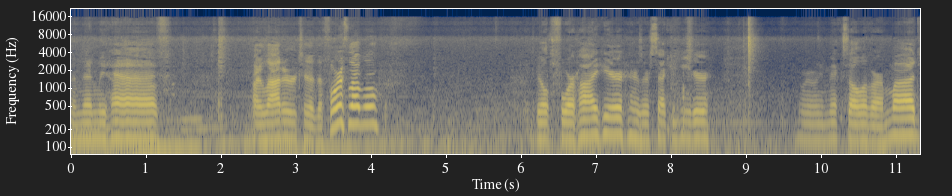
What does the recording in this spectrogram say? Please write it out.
And then we have our ladder to the fourth level. Built four high here. Here's our second heater where we mix all of our mud.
